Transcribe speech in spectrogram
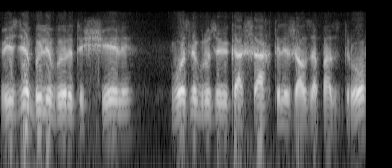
везде были вырыты щели, Возле грузовика шахты лежал запас дров,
